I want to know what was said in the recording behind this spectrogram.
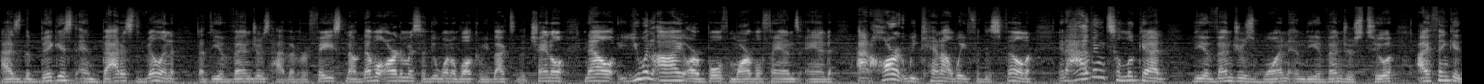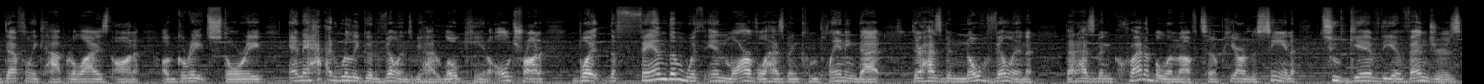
as the biggest and baddest villain that the Avengers have ever faced. Now, Devil Artemis, I do want to welcome you back to the channel. Now, you and are both Marvel fans, and at heart, we cannot wait for this film. And having to look at the Avengers 1 and the Avengers 2, I think it definitely capitalized on a great story, and it had really good villains. We had Loki and Ultron, but the fandom within Marvel has been complaining that there has been no villain that has been credible enough to appear on the scene to give the Avengers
